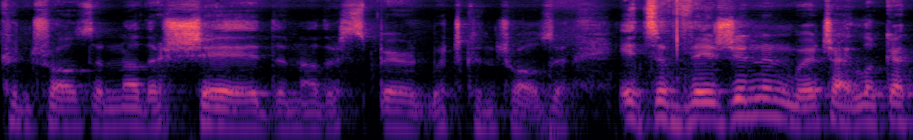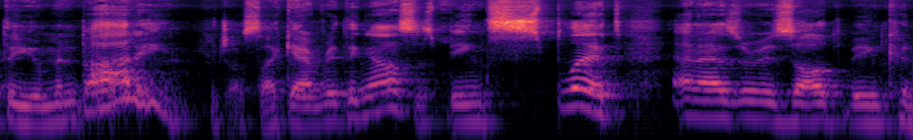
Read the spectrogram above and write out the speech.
controls another shid, another spirit which controls it. It's a vision in which I look at the human body, just like everything else, is being split, and as a result, being controlled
